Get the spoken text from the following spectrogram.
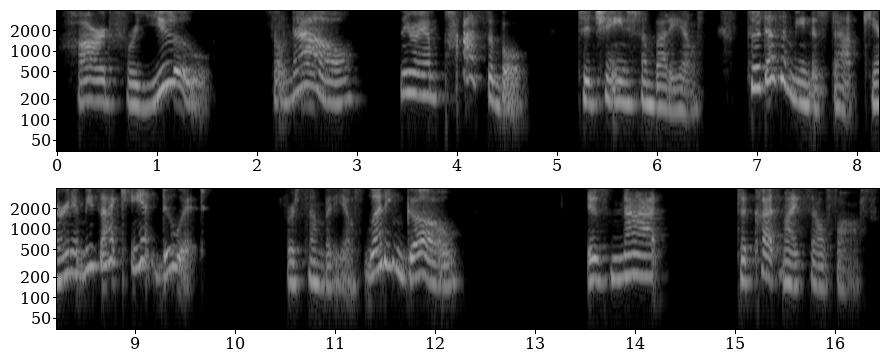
hard for you. So now it's nearly impossible to change somebody else. So it doesn't mean to stop caring. It means I can't do it for somebody else. Letting go is not to cut myself off.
